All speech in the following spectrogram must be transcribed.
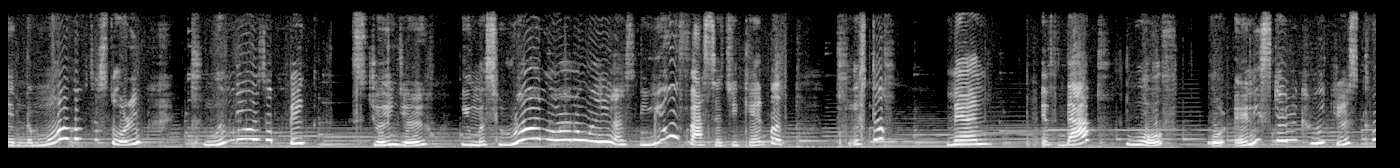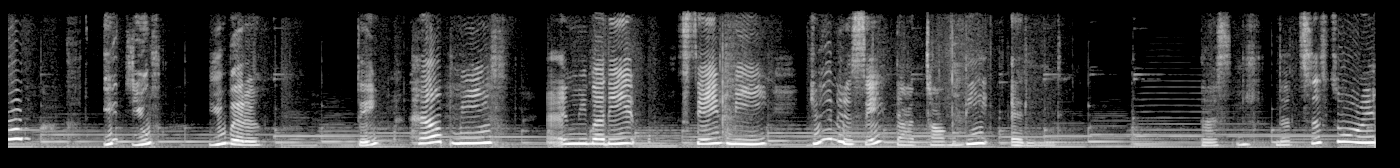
And the moral of the story, when there is a big stranger, you must run, run away as you fast as you can. But if the man, if that wolf or any scary creatures come eat you, you better say, help me, anybody, save me. You to say that talk the end. That's that's the story.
